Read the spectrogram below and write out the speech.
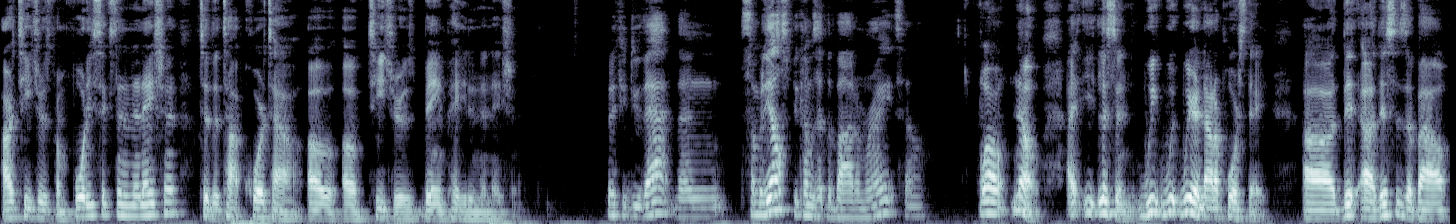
our teachers from 46th in the nation to the top quartile of, of teachers being paid in the nation. But if you do that, then somebody else becomes at the bottom, right? So. Well, no. I, listen, we, we, we are not a poor state. Uh, th- uh, this is about,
